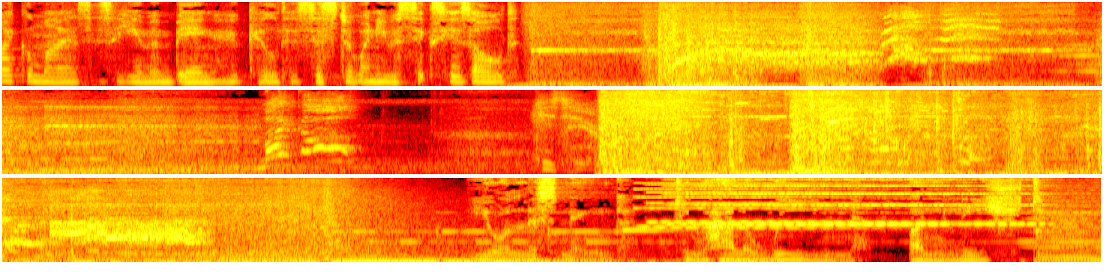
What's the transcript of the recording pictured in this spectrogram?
Michael Myers is a human being who killed his sister when he was six years old. Michael! He's here. You're listening to Halloween Unleashed.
